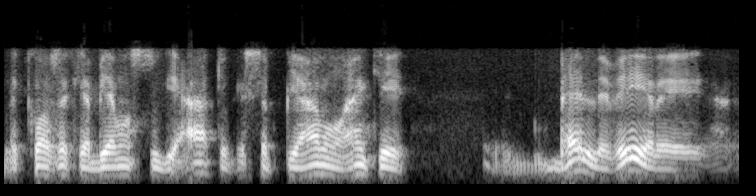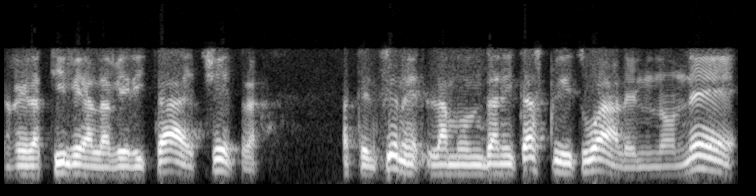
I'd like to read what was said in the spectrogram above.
le cose che abbiamo studiato, che sappiamo anche eh, belle, vere, relative alla verità, eccetera. Attenzione, la mondanità spirituale non è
